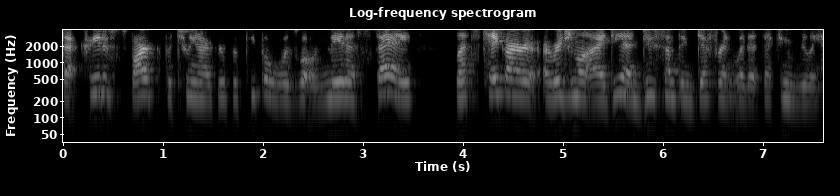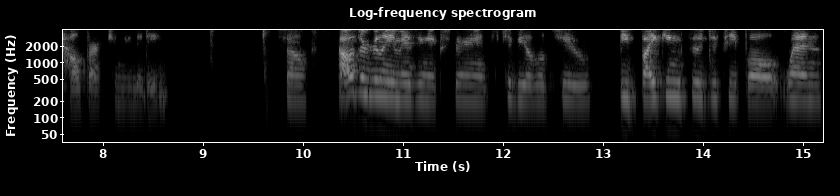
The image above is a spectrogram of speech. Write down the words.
that creative spark between our group of people was what made us say, let's take our original idea and do something different with it that can really help our community. So that was a really amazing experience to be able to be biking food to people when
